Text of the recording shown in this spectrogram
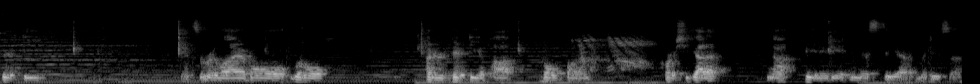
50. It's a reliable little 150 a pop gold farm. Of course, you gotta not be an idiot and miss the uh, Medusa.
